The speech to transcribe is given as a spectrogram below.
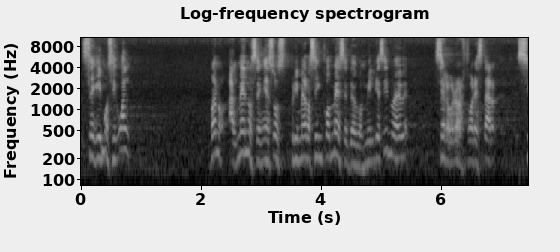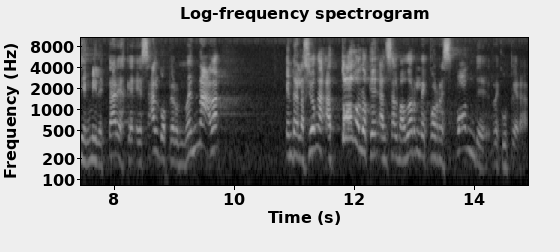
seguimos igual. Bueno, al menos en esos primeros cinco meses de 2019 se logró reforestar 100 mil hectáreas, que es algo, pero no es nada en relación a, todo lo que al Salvador le corresponde recuperar.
